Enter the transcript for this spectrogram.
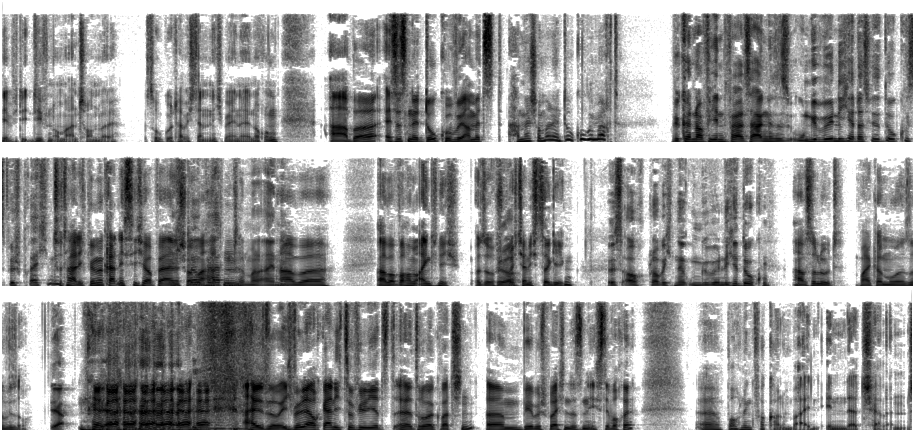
definitiv nochmal anschauen, weil so gut habe ich dann nicht mehr in Erinnerung. Aber es ist eine Doku, wir haben jetzt, haben wir schon mal eine Doku gemacht? Wir können auf jeden Fall sagen, es ist ungewöhnlicher, dass wir Dokus besprechen. Total, ich bin mir gerade nicht sicher, ob wir eine Ich schon glaub, mal wir hatten. hatten schon mal eine. Aber, aber warum eigentlich nicht? Also Ja. spricht ja nichts dagegen. Ist auch, glaube ich, eine ungewöhnliche Doku. Absolut. Michael Moore sowieso. Ja. Also, ich will ja auch gar nicht zu viel jetzt äh, drüber quatschen. Ähm, wir besprechen das nächste Woche. Äh, Bowling for Columbine in der Challenge.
